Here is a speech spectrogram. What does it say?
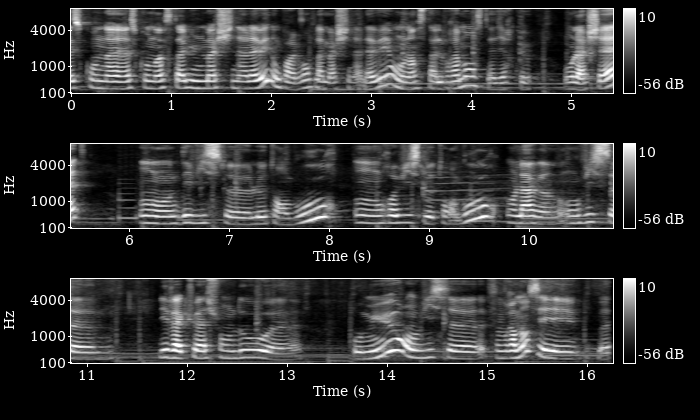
Est-ce qu'on est qu'on installe une machine à laver? Donc par exemple la machine à laver, on l'installe vraiment, c'est-à-dire que on l'achète, on dévisse le tambour, on revisse le tambour, on, on visse euh, l'évacuation d'eau euh, au mur, on visse. Euh, enfin vraiment c'est bah,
